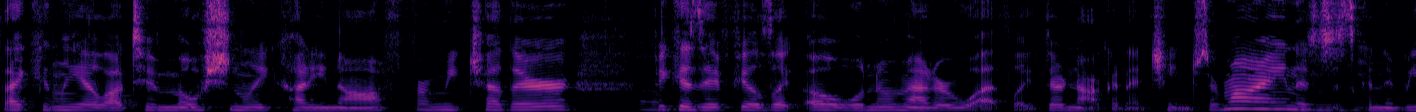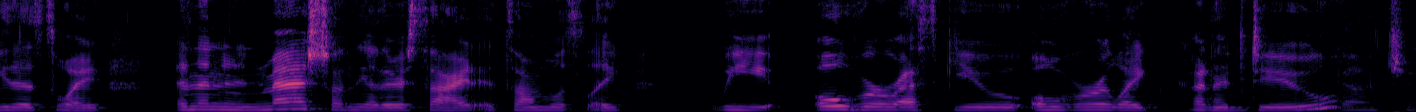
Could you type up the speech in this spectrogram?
that can lead a lot to emotionally cutting off from each other okay. because it feels like oh well no matter what like they're not going to change their mind it's mm-hmm. just going to be this way and then enmesh on the other side, it's almost like we over rescue, over like kind of do. Gotcha.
